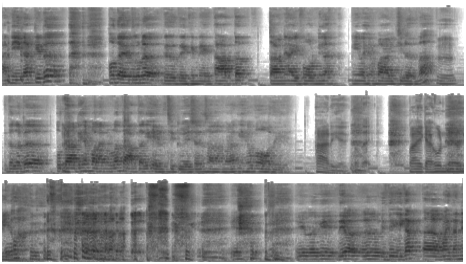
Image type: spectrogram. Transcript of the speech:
අන්න ඒ කට්ටියට හොඳ එතකොට දෙකන්නේ තාත්තත් තානය අයිෆෝර්න් එකක් මේ වහම පාවිච්චි කරන එතකට පුතාටහ බලන්නල තාත්තගේ හෙල් සිටුවේෂන් සනමරක් එහ හෝදගේ හරිය හොඳයි. මය කැහුන්න ඒ වගේ දේව ඉති එකත් මහිතන්න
